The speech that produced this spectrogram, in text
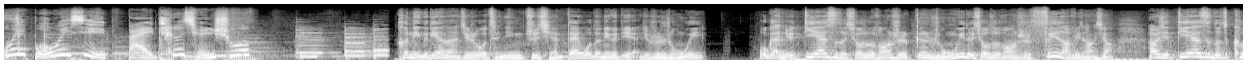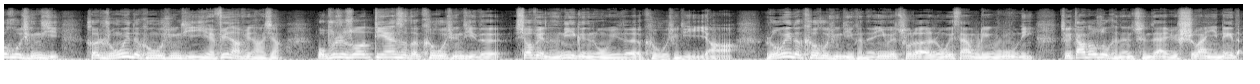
微博、微信“百车全说”。和哪个店呢？就是我曾经之前待过的那个店，就是荣威。我感觉 D S 的销售方式跟荣威的销售方式非常非常像，而且 D S 的客户群体和荣威的客户群体也非常非常像。我不是说 D S 的客户群体的消费能力跟荣威的客户群体一样啊，荣威的客户群体可能因为出了荣威三五零、五五零，所以大多数可能存在于十万以内的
